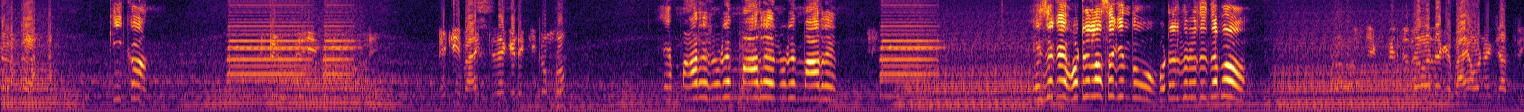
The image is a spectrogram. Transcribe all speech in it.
কি কন দেখি ভাই ট্রাকে কি করল? এ মারেন ওরে মারেন ওরে মারেন। এই জায়গায় হোটেল আছে কিন্তু হোটেল বিরতি দেবো? লাগে ভাই অনেক যাত্রী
